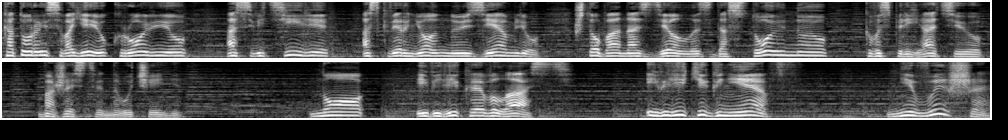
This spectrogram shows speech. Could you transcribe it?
которые своею кровью осветили оскверненную землю, чтобы она сделалась достойную к восприятию божественного учения. Но и великая власть, и великий гнев не выше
